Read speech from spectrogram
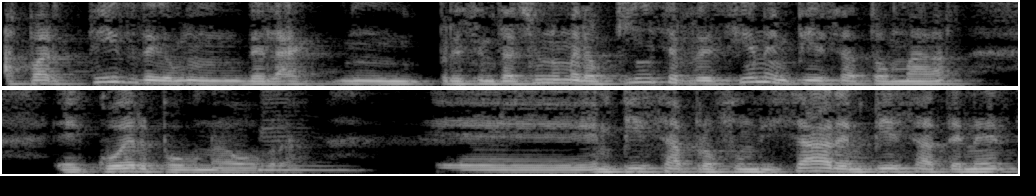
A partir de, de la mm, presentación número 15 recién empieza a tomar eh, cuerpo una obra. Mm. Eh, empieza a profundizar, empieza a tener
